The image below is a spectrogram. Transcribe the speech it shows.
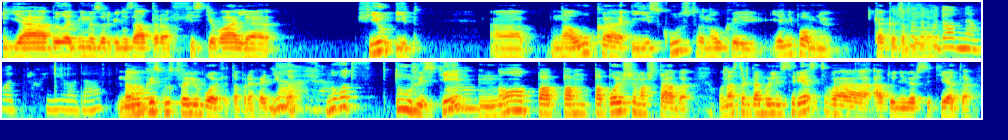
я был одним из организаторов фестиваля Feel It. А, наука и искусство, наука и... Я не помню, как Ну, это Что-то было. подобное вот проходило, да? Наука, Ну, искусство любовь это проходило. да, да. Ну вот в ту же степь, но по, по, побольше масштаба. У нас тогда были средства от университета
